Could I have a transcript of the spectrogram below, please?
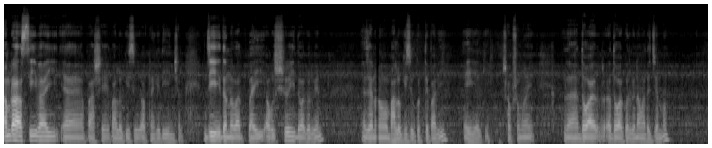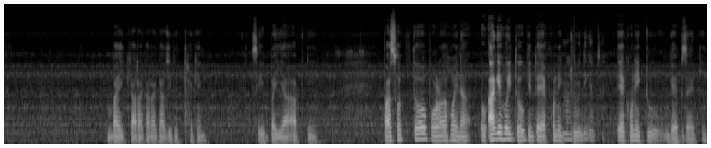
আমরা আছি ভাই পাশে ভালো কিছু আপনাকে দিয়ে ইনশাল্লাহ জি, ধন্যবাদ ভাই, অবশ্যই দোয়া করবেন, যেন ভালো কিছু করতে পারি, এই আর কি। সবসময় দোয়ার, দোয়া করবেন আমাদের জন্য। ভাই, কারা কারা গাজীপুর থাকেন? সেই ভাইয়া, আপনি। পাঁচ ওয়াক্ত পড়া হয় না। আগে হইতো কিন্তু এখন একটু এখন একটু গ্যাপ যায় আর কি।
